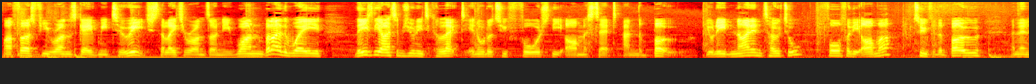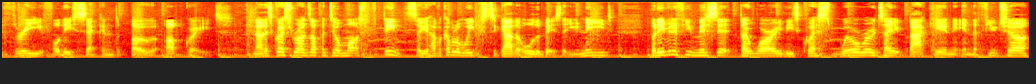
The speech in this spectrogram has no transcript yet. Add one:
My first few runs gave me two each, the later runs only one, but either way, these are the items you'll need to collect in order to forge the armor set and the bow. You'll need 9 in total, 4 for the armor, 2 for the bow, and then 3 for the second bow upgrade. Now this quest runs up until March 15th, so you have a couple of weeks to gather all the bits that you need, but even if you miss it, don't worry, these quests will rotate back in in the future.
